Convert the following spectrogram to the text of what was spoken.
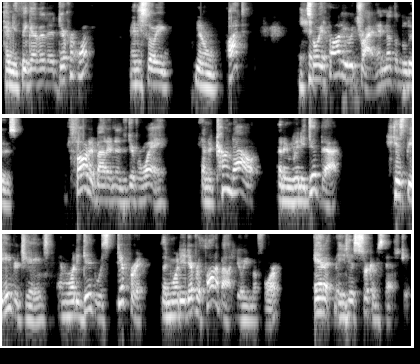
Can you think of it a different way? And so he, you know, what? so he thought he would try, had nothing to lose. Thought about it in a different way. And it turned out that when he did that, his behavior changed. And what he did was different than what he'd ever thought about doing before. And it made his circumstance change.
